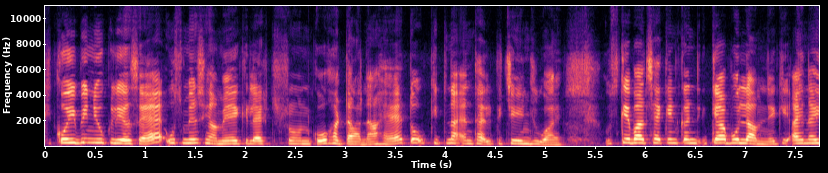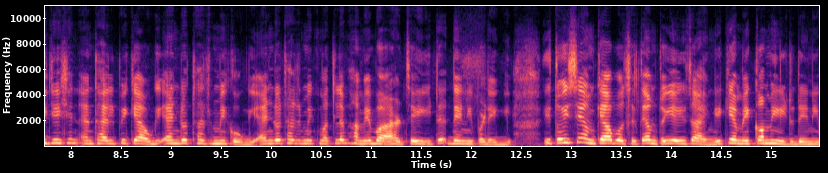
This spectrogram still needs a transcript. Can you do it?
कि कोई भी न्यूक्लियस है उसमें से हमें एक इलेक्ट्रॉन को हटाना है तो कितना एंथैल्पी चेंज हुआ है उसके बाद सेकंड क्या बोला हमने कि आइनाइजेशन एंथैल्पी क्या होगी एंडोथर्मिक होगी एंडोथर्मिक मतलब हमें बाहर से हीट देनी पड़ेगी तो इसे हम क्या बोल सकते हैं हम तो यही चाहेंगे कि हमें कम हीट देनी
